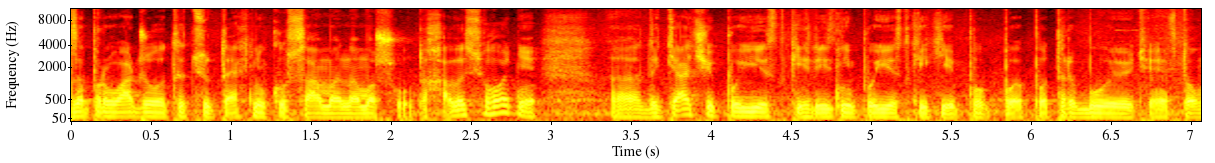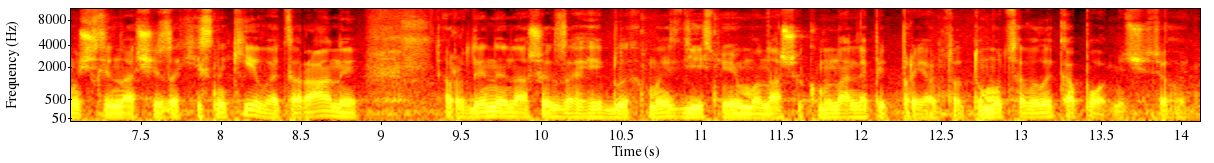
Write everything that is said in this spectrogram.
запроваджувати цю техніку саме на маршрутах. Але сьогодні е, дитячі поїздки, різні поїздки, які по- по- потребують, в тому числі наші захисники, ветерани, родини наших загиблих, ми здійснюємо наше комунальне підприємство. Тому це велика поміч сьогодні.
